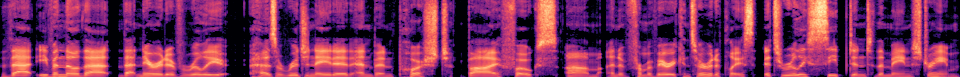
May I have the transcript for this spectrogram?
that even though that, that narrative really has originated and been pushed by folks um, from a very conservative place, it's really seeped into the mainstream,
